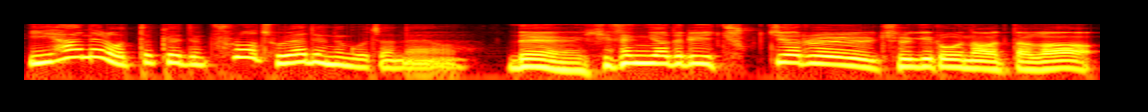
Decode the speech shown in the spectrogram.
이 한을 어떻게든 풀어줘야 되는 거잖아요. 네, 희생자들이 축제를 즐기러 나왔다가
